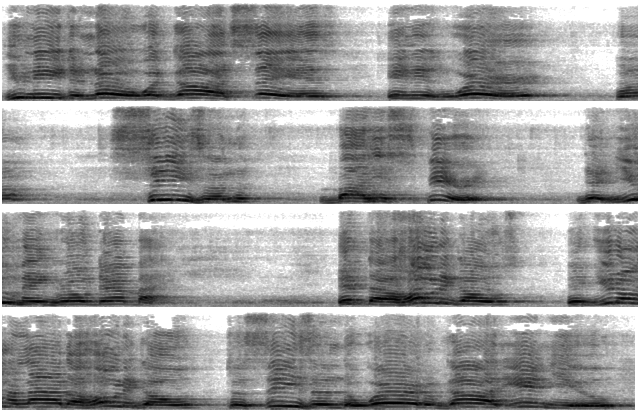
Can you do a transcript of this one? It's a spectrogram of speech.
You need to know what God says in his word, huh? Seasoned by his spirit that you may grow thereby. If the Holy Ghost, if you don't allow the Holy Ghost to season the Word of God in you,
